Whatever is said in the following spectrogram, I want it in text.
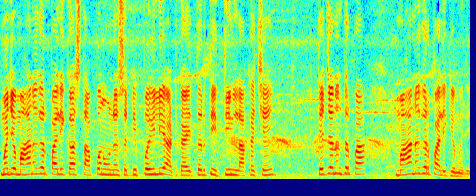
म्हणजे महानगरपालिका स्थापन होण्यासाठी पहिली अट काय? तर ती तीन लाखाची आहे. त्याच्यानंतर पहा महानगरपालिकेमध्ये.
